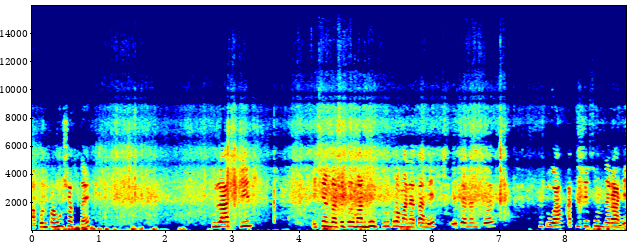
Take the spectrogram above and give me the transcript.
आपण पाहू शकताय. फुलं असतील हे शेंगाचं प्रमाण भरपूर प्रमाणात आहे. याच्यानंतर फुटवा अतिशय सुंदर आहे.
